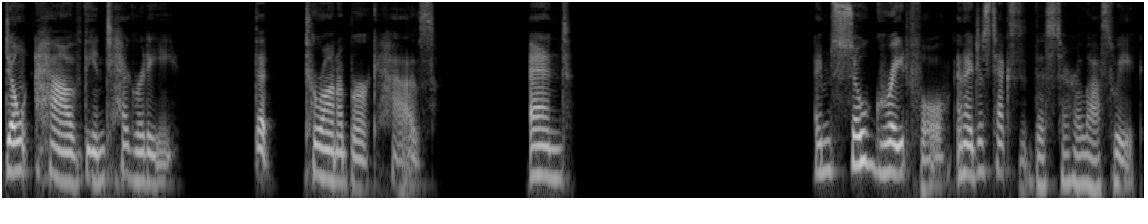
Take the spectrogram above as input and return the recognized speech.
don't have the integrity that Tarana Burke has. And I'm so grateful, and I just texted this to her last week,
